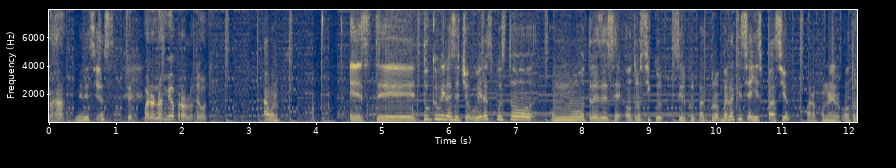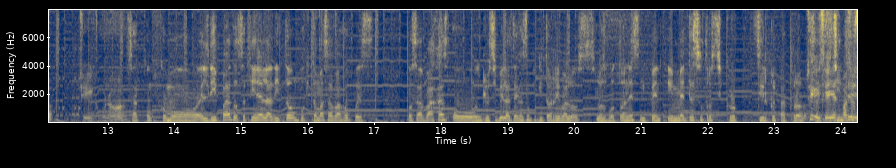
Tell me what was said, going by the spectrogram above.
Ajá. me decías. Sí. Bueno, no es mío, pero lo tengo aquí. Ah, bueno. Este, ¿tú qué hubieras hecho? ¿Hubieras puesto un nuevo 3DS, otro Circle, Circle Pad Pro? ¿Verdad que sí hay espacio para poner otro? Sí, cómo no. O sea, com- como el D-pad, o sea, tiene el ladito un poquito más abajo, pues, o sea, bajas o inclusive las dejas un poquito arriba los, los botones y, pen- y metes otro Circle, Circle Pad Pro. O Sí, sea, sí hay se espacio siente-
